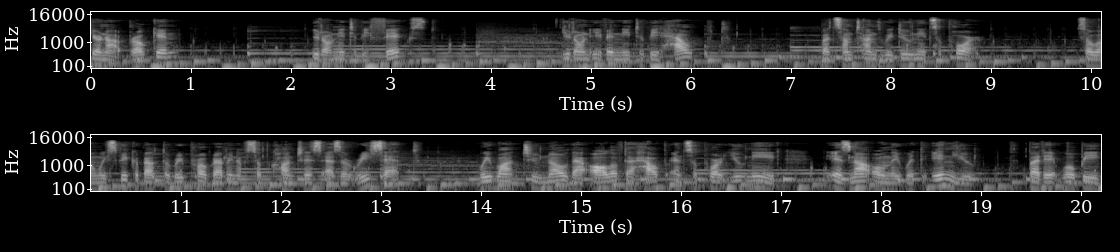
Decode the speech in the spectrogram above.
You're not broken. You don't need to be fixed. You don't even need to be helped. But sometimes we do need support. So when we speak about the reprogramming of subconscious as a reset, we want to know that all of the help and support you need is not only within you, but it will be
